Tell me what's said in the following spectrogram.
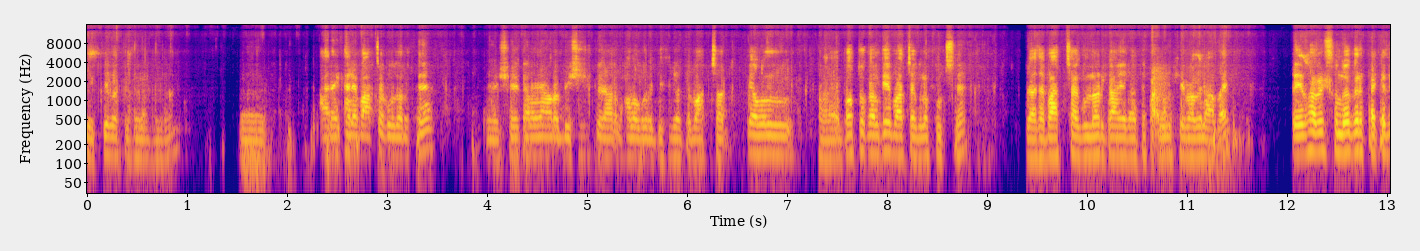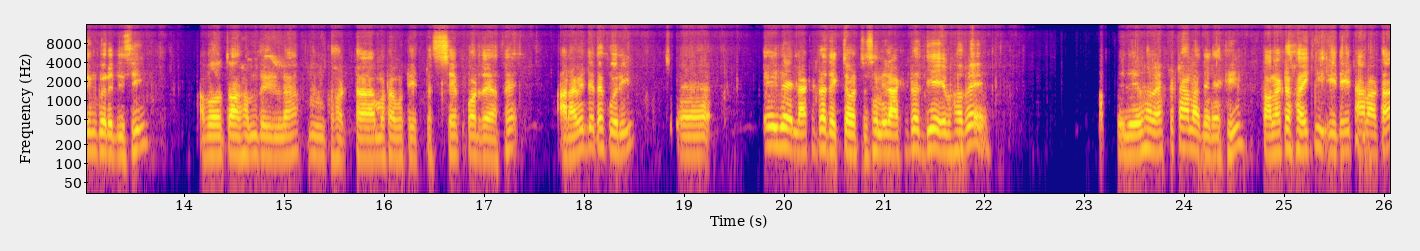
দেখতে পাচ্ছেন আপনারা। আর এখানে বাচ্চা কবুতর আছে? সেই কারণে আরও বিশেষ করে আরও ভালো করে দিছি যাতে বাচ্চা কেবল গতকালকে বাচ্চাগুলো ফুটছে যাতে বাচ্চাগুলোর গায়ে যাতে পানি সেভাবে না পায়। তো এভাবে সুন্দর করে প্যাকেজিং করে দিছি। আপাতত আলহামদুলিল্লাহ ঘরটা মোটামুটি একটা সেফ পর্যায়ে আছে। আর আমি যেটা করি এই যে লাঠিটা দেখতে পাচ্ছেন, এই লাঠিটা দিয়ে এভাবে এভাবে একটা টানা দিয়ে রাখি। একটা হয় কি, এই টানাটা,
